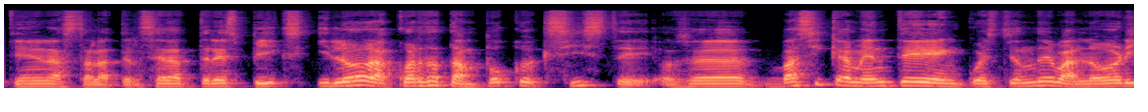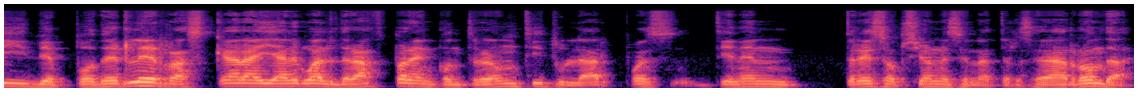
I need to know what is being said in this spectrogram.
tienen hasta la tercera tres picks y luego la cuarta tampoco existe. O sea, básicamente en cuestión de valor y de poderle rascar ahí algo al draft para encontrar un titular, pues tienen tres opciones en la tercera ronda.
